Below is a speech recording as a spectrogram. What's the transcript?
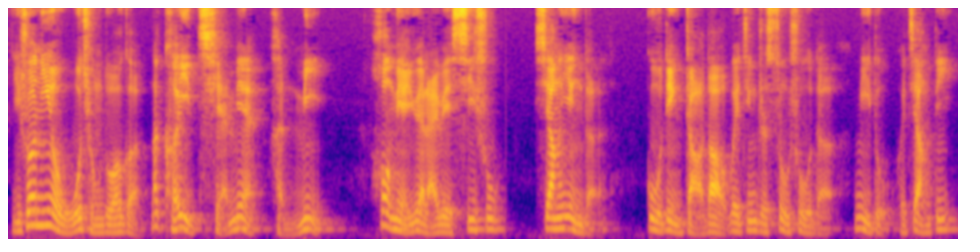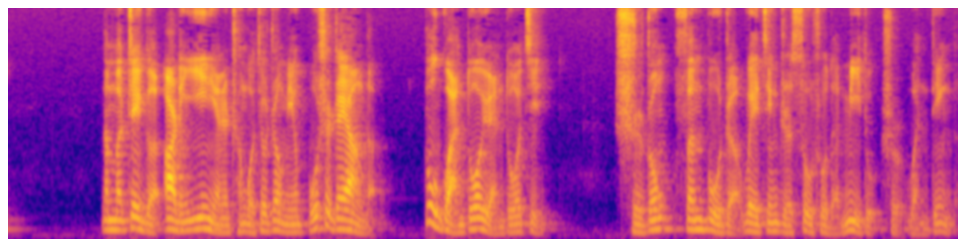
你说你有无穷多个，那可以前面很密，后面越来越稀疏，相应的固定找到未精制素数的密度会降低。那么这个二零一一年的成果就证明不是这样的，不管多远多近。始终分布着未精制素数的密度是稳定的，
